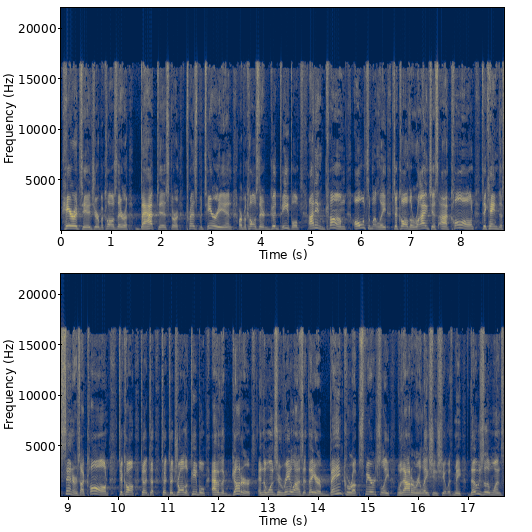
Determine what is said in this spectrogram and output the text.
heritage or because they're a Baptist or Presbyterian or because they're good people. I didn't come ultimately to call the righteous. I called to came the sinners. I called to call to, to, to, to draw the people out of the gutter and the ones who realize that they are bankrupt spiritually without a relationship with me. Those are the ones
